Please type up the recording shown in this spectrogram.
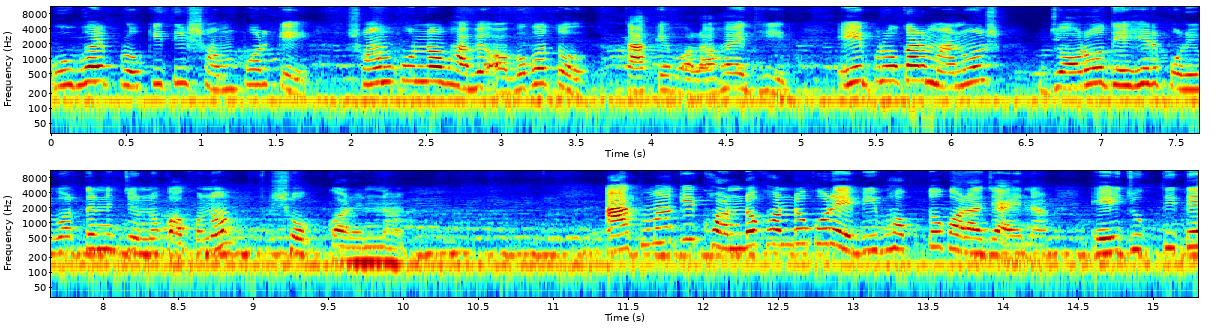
উভয় প্রকৃতি সম্পর্কে সম্পূর্ণভাবে অবগত, তাকে বলা হয় ধীর। এই প্রকার মানুষ জড় দেহের পরিবর্তনের জন্য কখনো শোক করেন না। আত্মাকে খণ্ড খণ্ড করে বিভক্ত করা যায় না। এই যুক্তিতে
